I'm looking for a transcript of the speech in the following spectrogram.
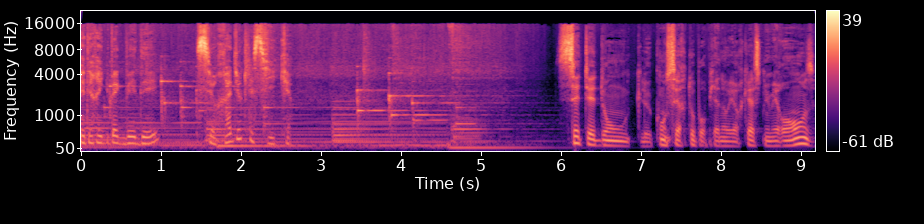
Frédéric Becbédé sur Radio Classique. C'était donc le concerto pour piano et orchestre numéro 11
